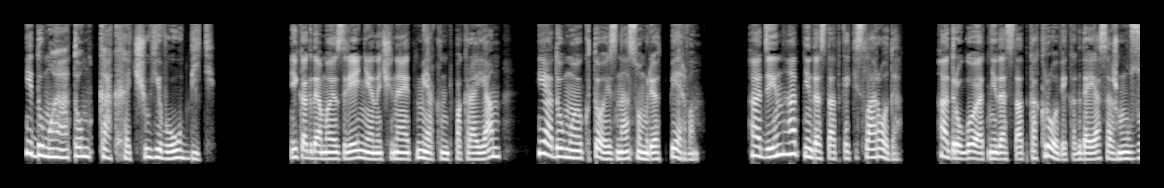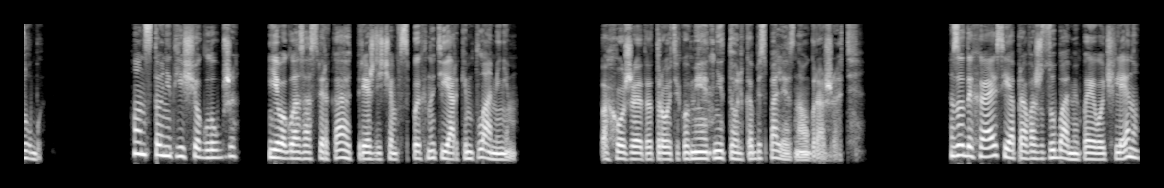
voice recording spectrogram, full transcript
и думаю о том, как хочу его убить. И когда мое зрение начинает меркнуть по краям, я думаю, кто из нас умрет первым. Один — от недостатка кислорода, а другой от недостатка крови, когда я сожму зубы. Он стонет еще глубже, его глаза сверкают, прежде чем вспыхнуть ярким пламенем. Похоже, этот ротик умеет не только бесполезно угрожать. Задыхаясь, я провожу зубами по его члену,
